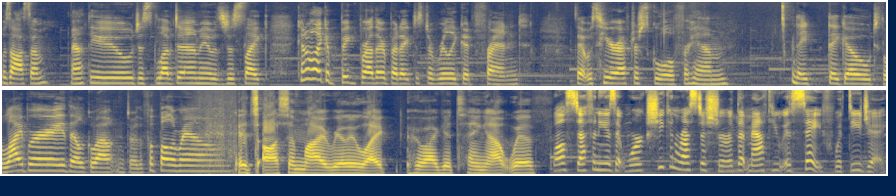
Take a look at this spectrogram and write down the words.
was awesome. Matthew just loved him. He was just like kind of like a big brother, but a, just a really good friend that was here after school for him. They they go to the library. They'll go out and throw the football around. It's awesome. I really like who I get to hang out with. While Stephanie is at work, she can rest assured that Matthew is safe with DJ,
